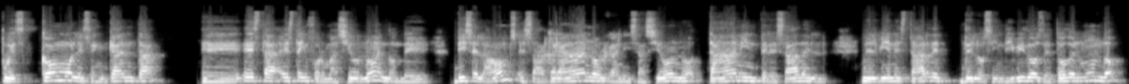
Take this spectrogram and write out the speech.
pues cómo les encanta eh, esta, esta información, ¿no? En donde dice la OMS, esa gran organización, ¿no? Tan interesada en, en el bienestar de, de los individuos de todo el mundo.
